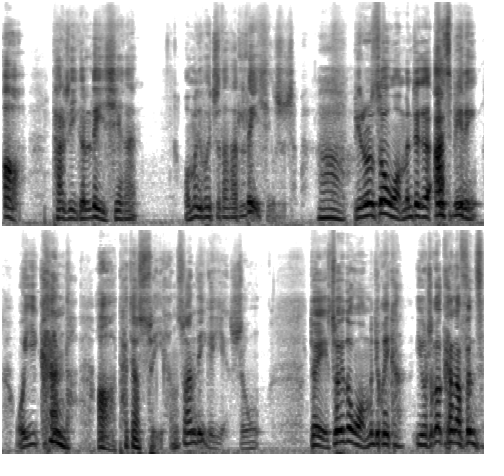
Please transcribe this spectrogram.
哦，它是一个类酰胺，我们就会知道它的类型是什么。啊，比如说我们这个阿司匹林，我一看到哦，它叫水杨酸的一个衍生物，对，所以说我们就会看，有时候看到分子，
